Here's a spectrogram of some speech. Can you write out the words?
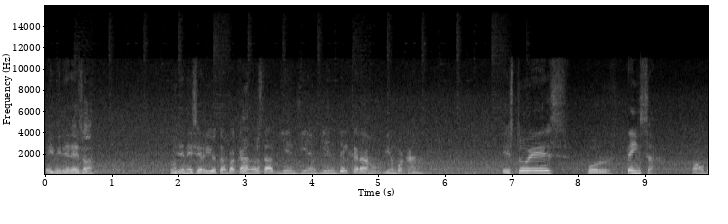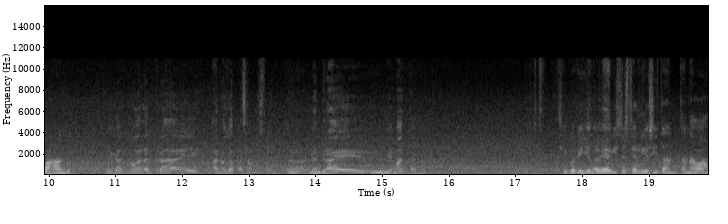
Ey, miren eso. Miren ese río tan bacano. Está bien, bien, bien del carajo. Bien bacano. Esto es por Tensa. Estamos bajando. Llegando a la entrada de. Ah, no, ya pasamos a la, entrada de, de Manta, ¿no? Sí, porque yo no había visto este río así tan, tan abajo.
